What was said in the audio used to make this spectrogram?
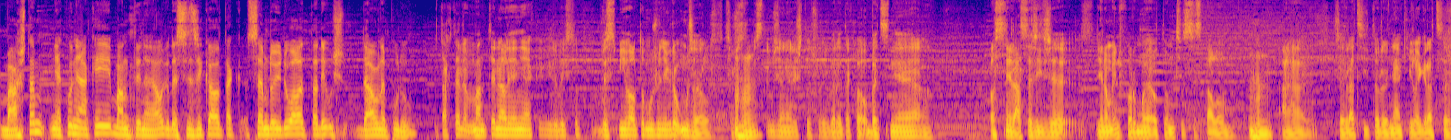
máš tam jako nějaký mantinel, kde jsi říkal, tak sem dojdu, ale tady už dál nepůjdu? tak ten mantinel je nějaký, kdybych se vysmíval tomu, že někdo umřel, což uh-huh. si myslím, že ne, když to člověk bere takhle obecně a vlastně dá se říct, že jenom informuje o tom, co se stalo uh-huh. a převrací to do nějaký legrace.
